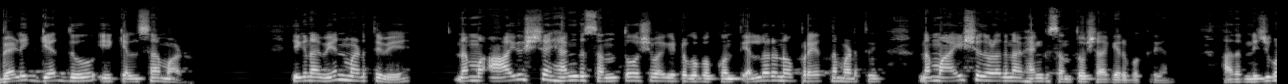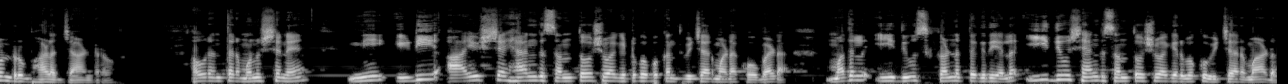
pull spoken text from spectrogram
ಬೆಳಿಗ್ಗೆದ್ದು ಈ ಕೆಲಸ ಮಾಡು. ಈಗ ನಾವೇನ್ ಮಾಡ್ತೀವಿ? ನಮ್ಮ ಆಯುಷ್ಯ ಹೆಂಗ್ ಸಂತೋಷವಾಗಿ ಇಟ್ಕೋಬೇಕು ಅಂತ ಎಲ್ಲರೂ ನಾವು ಪ್ರಯತ್ನ ಮಾಡ್ತೀವಿ. ನಮ್ಮ ಆಯುಷ್ಯದೊಳಗೆ ನಾವ್ ಹೆಂಗ್ ಸಂತೋಷ ಆಗಿರ್ಬೇಕ್ರಿ ಅಂತ. ಆದ್ರೆ ನಿಜಗೊಂಡ್ರು ಬಹಳ ಜಾಣ್ರು ಅವ್ರಂತಾರ ಮನುಷ್ಯನೇ ನೀ ಇಡೀ ಆಯುಷ್ಯ ಹೆಂಗ್ ಸಂತೋಷವಾಗಿ ಇಟ್ಕೋಬೇಕಂತ ವಿಚಾರ ಮಾಡಕ್ ಹೋಗ್ಬೇಡ. ಮೊದಲು ಈ ದಿವ್ಸ ಕಣ್ಣು ತೆಗೆದಿಯಲ್ಲ, ಈ ದಿವ್ಸ ಹೆಂಗ್ ಸಂತೋಷವಾಗಿರ್ಬೇಕು ವಿಚಾರ ಮಾಡು.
